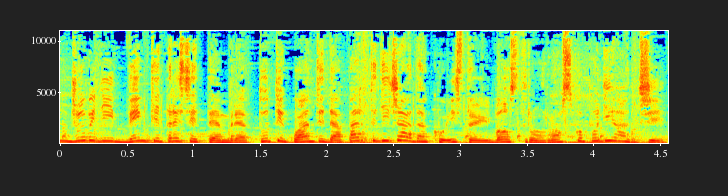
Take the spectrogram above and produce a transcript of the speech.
Buon giovedì 23 settembre a tutti quanti da parte di Giada, questo è il vostro oroscopo di oggi.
